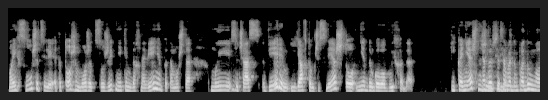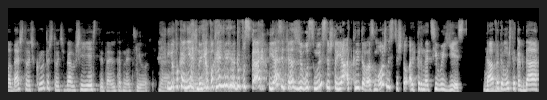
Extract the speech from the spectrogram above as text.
моих слушателей это тоже может служить неким вдохновением, потому что мы сейчас верим, и я в том числе, что нет другого выхода. И, конечно я же... Я тоже сейчас об этом подумала, да, что очень круто, что у тебя вообще есть эта альтернатива. Да. Ее пока нет, но я, по крайней мере, допускаю. Я сейчас живу с мыслью, что я открыта возможности, что альтернативы есть. Да, mm-hmm. потому что когда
